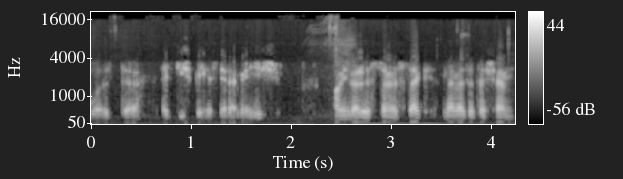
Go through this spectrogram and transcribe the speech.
volt uh, egy kis pénznyeremény is, amivel ösztönöztek, nevezetesen.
